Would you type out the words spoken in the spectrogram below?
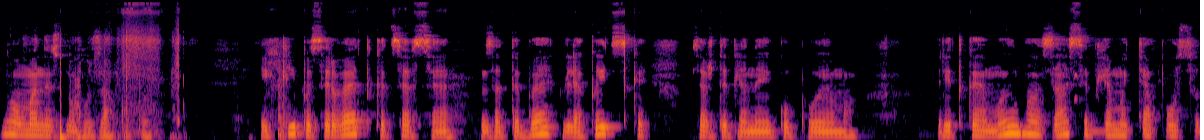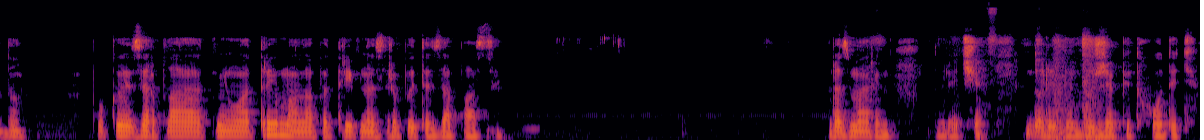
Ну, у мене знову закупи. І хліб, і серветки це все за тебе, для кицьки. Завжди для неї купуємо. Рідке мило, засіб для миття посуду. Поки зарплатню отримала, потрібно зробити запаси. Розмарин, до речі, до риби дуже підходить.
